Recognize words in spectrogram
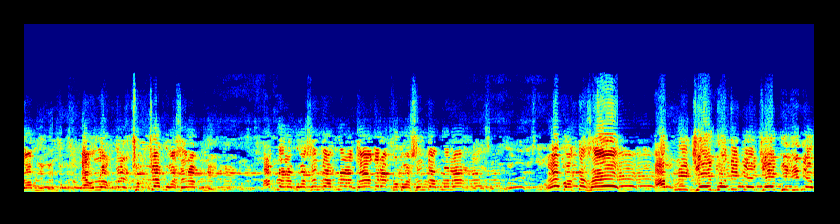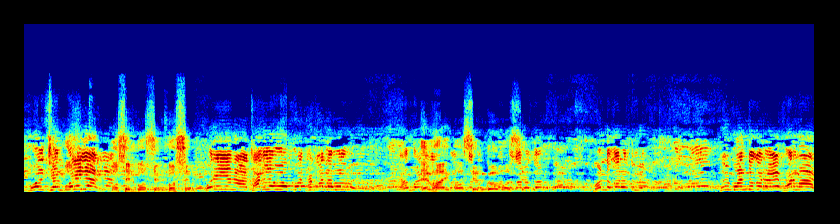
জব নেবেন। এখন লোক চুপচাপ বসেন আপনি। আপনারা বসেন তো আপনারা দয়া করে একটু বসেন তো আপনারা। এই বক্তা সাহেব আপনি যে গতিতে যে বিধিতে বলছেন বলে যান। বসেন বসেন বসেন। করে যান না থাকলে ও কথা কথা বলো। এ ভাই বসেন গো বসেন। বন্ধ করো তুমি। তুমি বন্ধ করো এ ফরমান।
